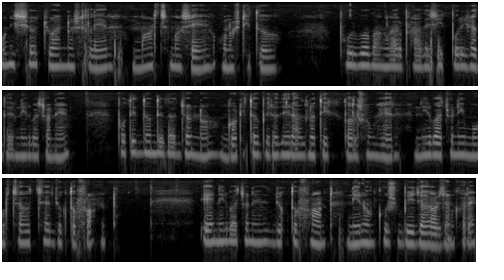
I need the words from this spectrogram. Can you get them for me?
উনিশশো চুয়ান্ন সালের মার্চ মাসে অনুষ্ঠিত পূর্ব বাংলার প্রাদেশিক পরিষদের নির্বাচনে প্রতিদ্বন্দ্বিতার জন্য গঠিত বিরোধী রাজনৈতিক দলসমূহের নির্বাচনী মোর্চা হচ্ছে যুক্তফ্রন্ট এ নির্বাচনে যুক্তফ্রন্ট নিরঙ্কুশ বিজয় অর্জন করে।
